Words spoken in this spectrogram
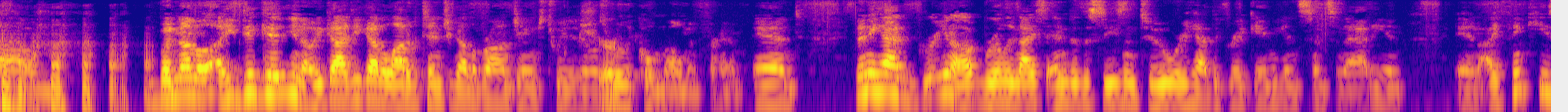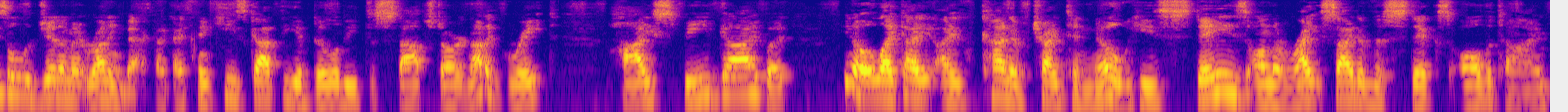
Um, but nonetheless, he did get you know he got he got a lot of attention. Got LeBron James tweeted. It sure. was a really cool moment for him. And then he had you know a really nice end of the season too, where he had the great game against Cincinnati. And and I think he's a legitimate running back. Like I think he's got the ability to stop start. Not a great high speed guy, but you know, like I, I've kind of tried to note, he stays on the right side of the sticks all the time.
